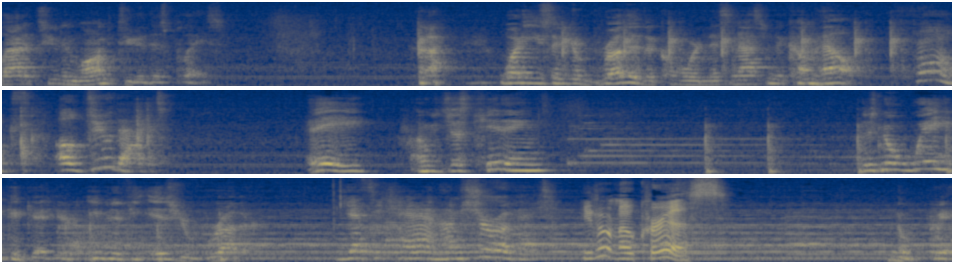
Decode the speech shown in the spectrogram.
latitude and longitude of this place. Why don't you send your brother the coordinates and ask him to come help? Thanks. I'll do that. Hey, I was just kidding. There's no way he could get here, even if he is your brother. Yes, he can. I'm sure of it. You don't know Chris. No way.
